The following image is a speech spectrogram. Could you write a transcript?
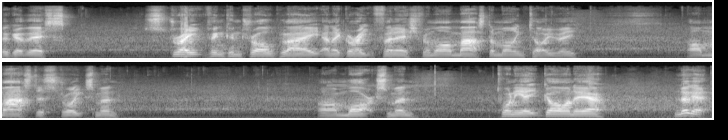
Look at this strength and control play and a great finish from our mastermind Tivy. Our master strikesman. Our marksman. 28 gone here. Look at.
